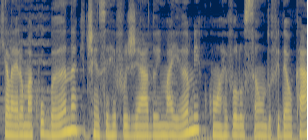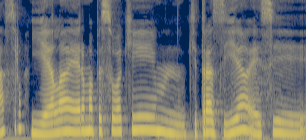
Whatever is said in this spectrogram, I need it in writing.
que ela era uma cubana que tinha se refugiado em Miami com a revolução do Fidel Castro, e ela era uma pessoa que, que trazia esse,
